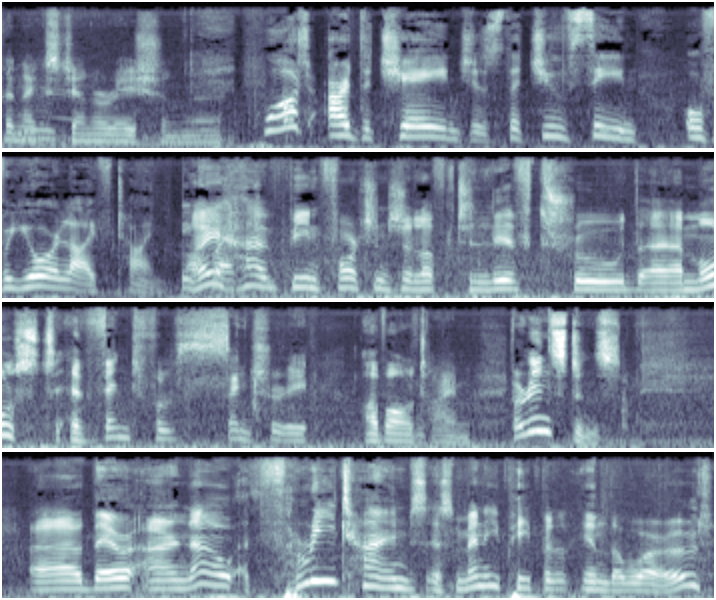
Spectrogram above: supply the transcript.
the next generation. Uh, What are the changes that you've seen over your lifetime? I have been fortunate enough to live through the most eventful century of all time. For instance, uh, there are now three times as many people in the world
